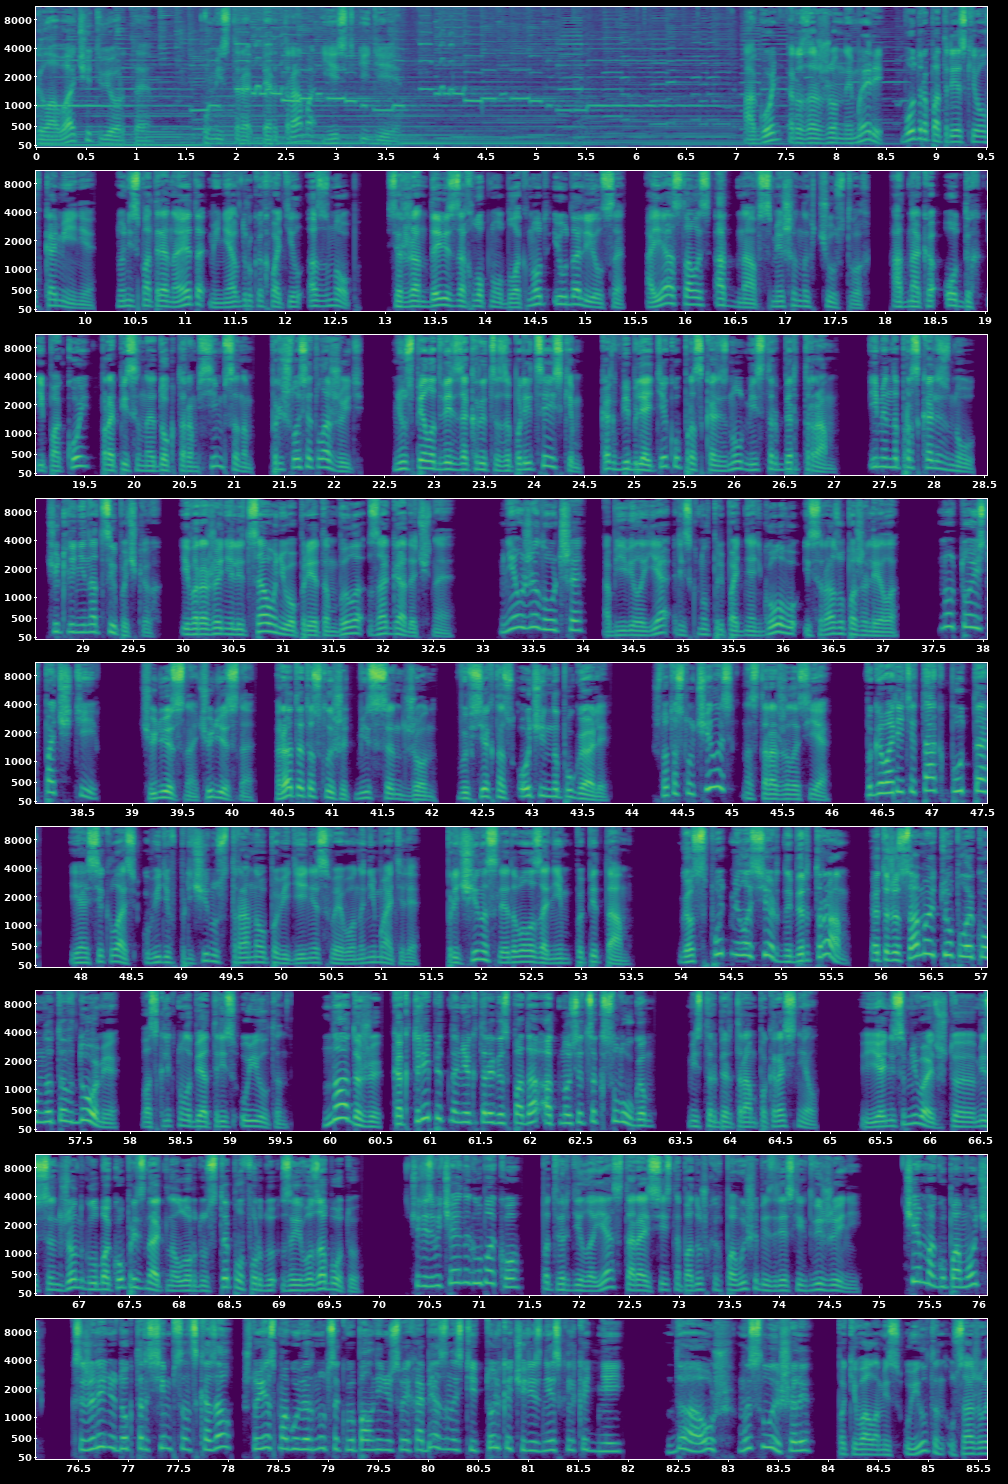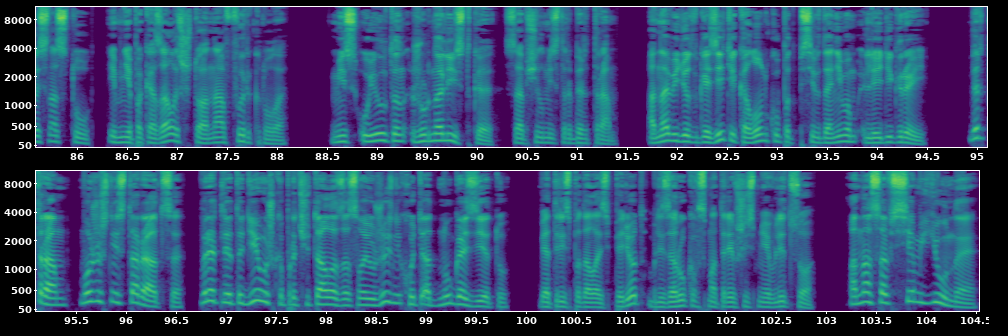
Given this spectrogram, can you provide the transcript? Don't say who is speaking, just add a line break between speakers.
Глава 4. У мистера Бертрама есть идея. Огонь, разожженный Мэри, бодро потрескивал в камине, но несмотря на это, меня вдруг охватил озноб. Сержант Дэвис захлопнул блокнот и удалился, а я осталась одна в смешанных чувствах. Однако отдых и покой, прописанные доктором Симпсоном, пришлось отложить. Не успела дверь закрыться за полицейским, как в библиотеку проскользнул мистер Бертрам. Именно проскользнул, чуть ли не на цыпочках, и выражение лица у него при этом было загадочное. «Мне уже лучше», — объявила я, рискнув приподнять голову и сразу пожалела. «Ну, то есть почти».
«Чудесно, чудесно. Рад это слышать, мисс Сент-Джон. Вы всех нас очень напугали».
«Что-то случилось?» — насторожилась я. «Вы говорите так, будто...» Я осеклась, увидев причину странного поведения своего нанимателя. Причина следовала за ним по пятам.
«Господь милосердный, Бертрам! Это же самая теплая комната в доме!» — воскликнула Беатрис Уилтон. «Надо же, как трепетно некоторые господа относятся к слугам!» Мистер Бертрам покраснел. «Я не сомневаюсь, что мисс Сент-Джон глубоко признательна лорду Степлфорду за его заботу».
«Чрезвычайно глубоко», — подтвердила я, стараясь сесть на подушках повыше без резких движений. «Чем могу помочь? К сожалению, доктор Симпсон сказал, что я смогу вернуться к выполнению своих обязанностей только через несколько дней».
«Да уж, мы слышали»,
покивала мисс Уилтон, усаживаясь на стул, и мне показалось, что она фыркнула.
«Мисс Уилтон — журналистка», — сообщил мистер Бертрам. «Она ведет в газете колонку под псевдонимом Леди Грей. Бертрам, можешь не стараться. Вряд ли эта девушка прочитала за свою жизнь хоть одну газету».
Беатрис подалась вперед, близоруко всмотревшись мне в лицо.
«Она совсем юная».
